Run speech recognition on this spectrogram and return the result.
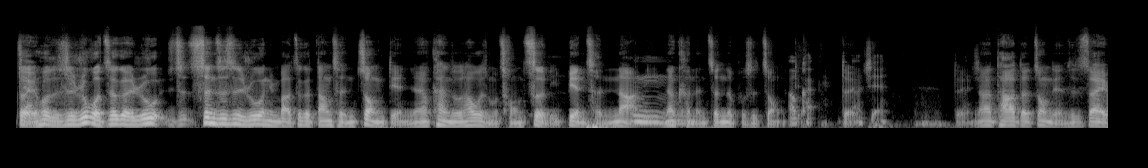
对，或者是如果这个如甚至是如果你把这个当成重点，你要看说他为什么从这里变成那里，嗯，那可能真的不是重点。OK，对。对，那它的重点是在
